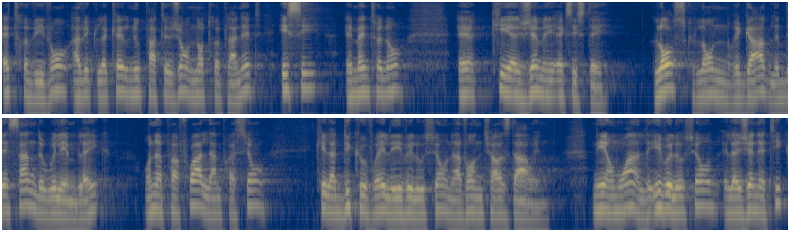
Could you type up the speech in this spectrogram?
êtres vivants avec lesquels nous partageons notre planète, ici et maintenant, et qui a jamais existé. Lorsque l'on regarde le dessin de William Blake, on a parfois l'impression qu'il a découvert l'évolution avant Charles Darwin. Néanmoins, l'évolution et la génétique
